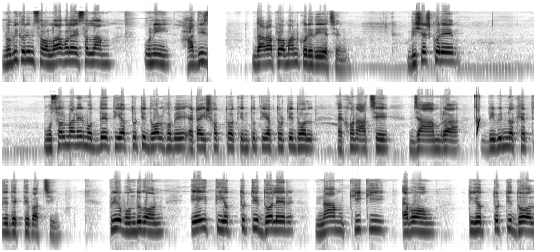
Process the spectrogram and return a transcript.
নবী করিম সাল্লাহ সাল্লাম উনি হাদিস দ্বারা প্রমাণ করে দিয়েছেন। বিশেষ করে মুসলমানের মধ্যে তিয়াত্তরটি দল হবে, এটাই সত্য, কিন্তু তিয়াত্তরটি দল এখন আছে যা আমরা বিভিন্ন ক্ষেত্রে দেখতে পাচ্ছি। প্রিয় বন্ধুগণ, এই তিয়াত্তরটি দলের নাম কি কি এবং তিয়াত্তরটি দল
